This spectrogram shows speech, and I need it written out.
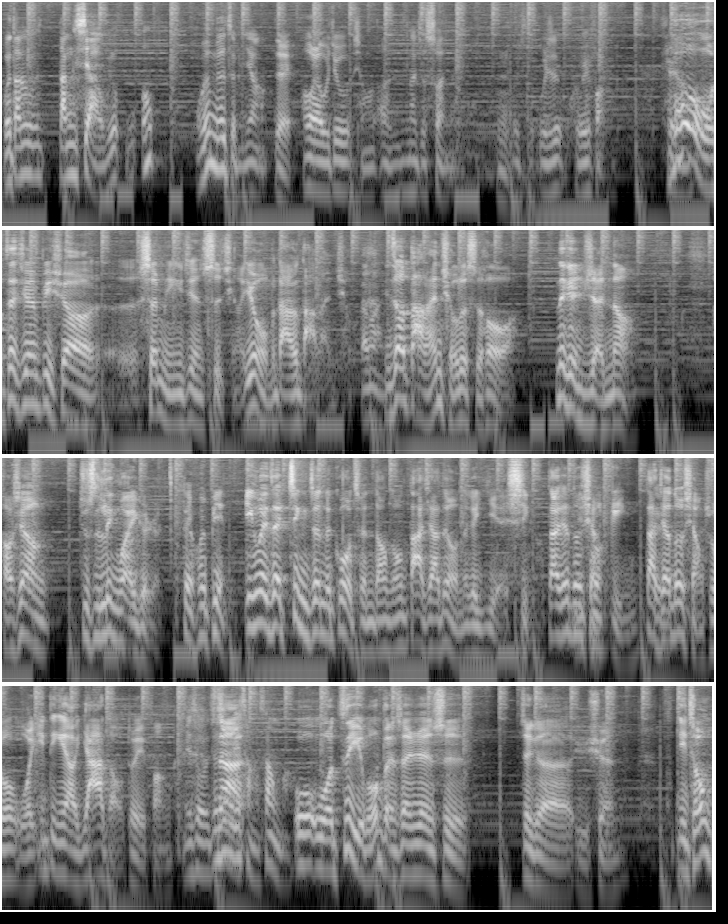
我当当下我就哦，我又没有怎么样，对，后来我就想，嗯，那就算了，嗯，我就回防。不过我在这边必须要呃声明一件事情啊，因为我们大家都打篮球，当然。你知道打篮球的时候啊，那个人呢，好像就是另外一个人，对，会变，因为在竞争的过程当中，大家都有那个野性，大家都想赢，大家都想说我一定要压倒对方，没错，就是在场上嘛。我我自己我本身认识这个宇轩，你从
